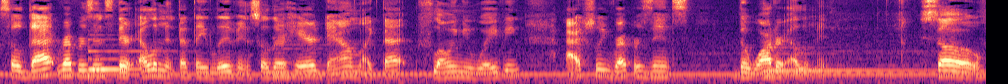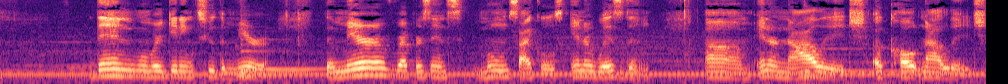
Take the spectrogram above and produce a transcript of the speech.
So that represents their element that they live in. So their hair down like that, flowing and waving, actually represents the water element. So then when we're getting to the mirror, the mirror represents moon cycles, inner wisdom um, inner knowledge, occult knowledge.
